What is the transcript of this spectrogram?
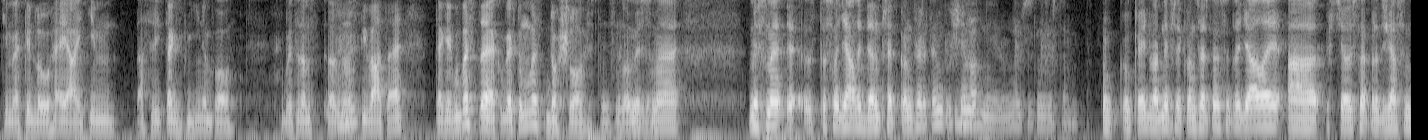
tím jak je dlouhý a i tím, dá se říct, tak zní, nebo jakoby, co tam, co tam Mhm. zpíváte, tak jak vůbec to jakoby, jak tomu vůbec došlo, že jste něco No my dělali? jsme, my jsme, to jsme dělali den před koncertem, tuším. Dva dny, no, přes koncertem. O- OK, dva dny před koncertem jsme to dělali a chtěli jsme, protože já jsem,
